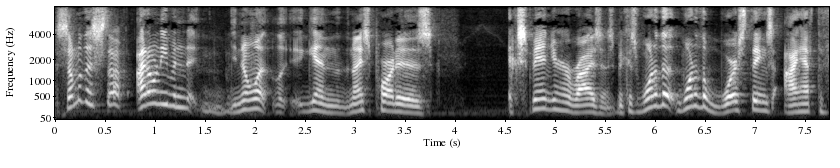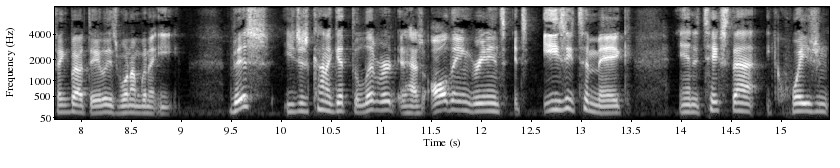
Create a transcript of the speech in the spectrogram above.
some of this stuff, I don't even. You know what? Again, the nice part is expand your horizons because one of the one of the worst things I have to think about daily is what I'm going to eat. This you just kind of get delivered. It has all the ingredients. It's easy to make, and it takes that equation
